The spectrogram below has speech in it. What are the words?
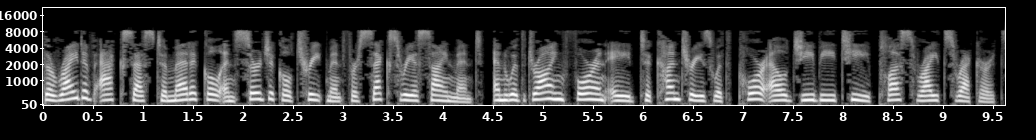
the right of access to medical and surgical treatment for sex reassignment, and withdrawing foreign aid to countries with poor LGBT plus rights records.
